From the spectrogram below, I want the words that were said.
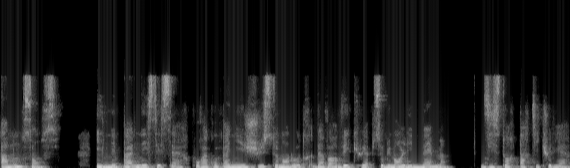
À mon sens, il n'est pas nécessaire pour accompagner justement l'autre d'avoir vécu absolument les mêmes histoires particulières,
